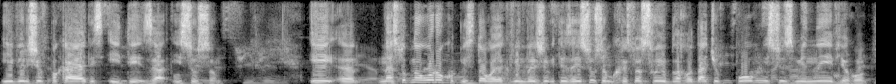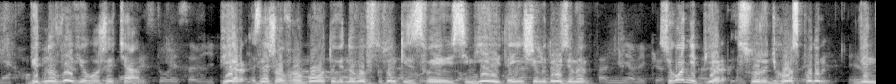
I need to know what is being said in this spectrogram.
і вирішив покаятись і йти за Ісусом. І е, наступного року, після того як він вирішив іти за Ісусом, Христос своєю благодаттю повністю змінив його, відновив його життя. П'єр знайшов роботу, відновив стосунки зі своєю сім'єю та іншими друзями. Сьогодні П'єр служить Господу. Він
